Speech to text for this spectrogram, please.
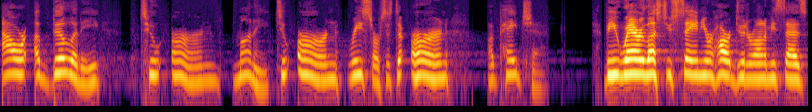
our ability to earn money, to earn resources, to earn a paycheck. Beware lest you say in your heart, Deuteronomy says,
